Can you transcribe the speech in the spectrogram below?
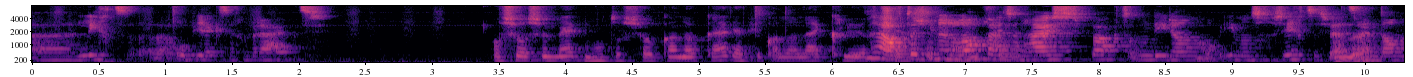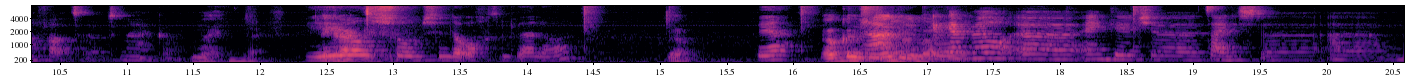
eh, lichtobjecten gebruikt. Of zoals een MacMod of zo kan ook, hè? Daar heb je ook allerlei kleurtjes. Nou, of dat je een lamp uit een huis pakt om die dan op iemands gezicht te zetten Nee. en dan een foto te maken. Nee. Heel raak niet. soms in de ochtend wel hoor. Ja. Ja. Keuzes Nou, ik heb wel eh een keertje tijdens de ehm,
